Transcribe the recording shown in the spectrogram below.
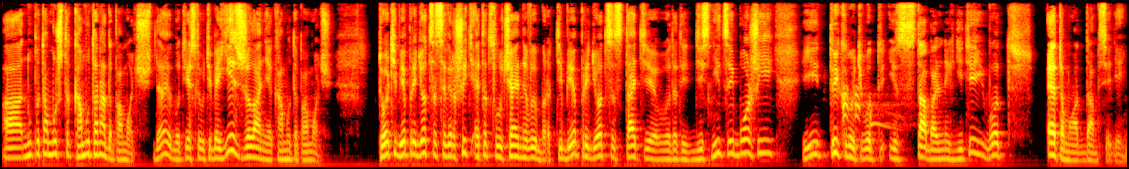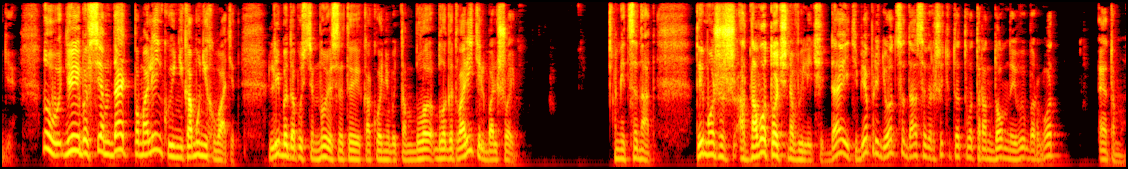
А, ну, потому что кому-то надо помочь. Да? И вот если у тебя есть желание кому-то помочь, то тебе придется совершить этот случайный выбор. Тебе придется стать э, вот этой десницей Божьей и тыкнуть вот из 100 больных детей, вот этому отдам все деньги. Ну, либо всем дать помаленьку и никому не хватит. Либо, допустим, ну, если ты какой-нибудь там бл- благотворитель большой, меценат, ты можешь одного точно вылечить, да, и тебе придется, да, совершить вот этот вот рандомный выбор вот этому.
